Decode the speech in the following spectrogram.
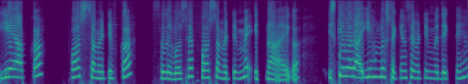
ये आपका फ़र्स्ट समेटिव का सिलेबस है फ़र्स्ट सेमेटिव में इतना आएगा। इसके बाद आइए हम लोग सेकेंड समेटिव में देखते हैं।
